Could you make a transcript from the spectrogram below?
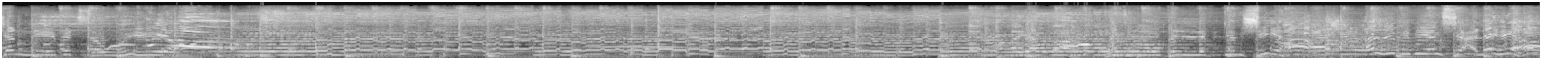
جني بتسويها. بتمشيها قلبي بيمشي عليها.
